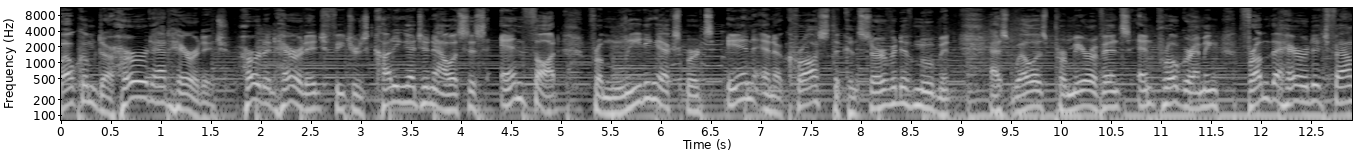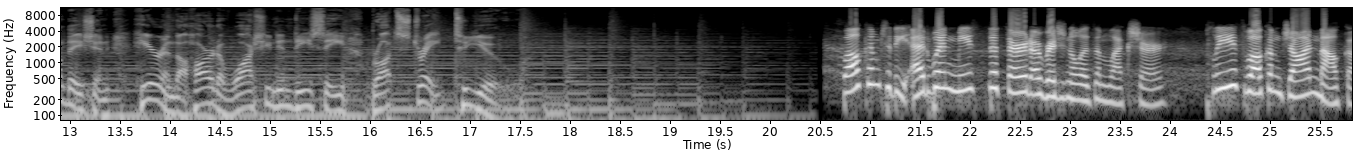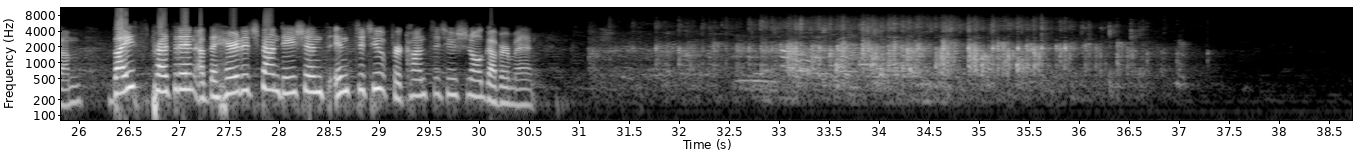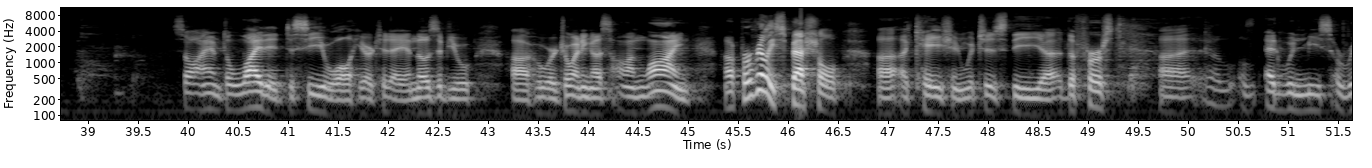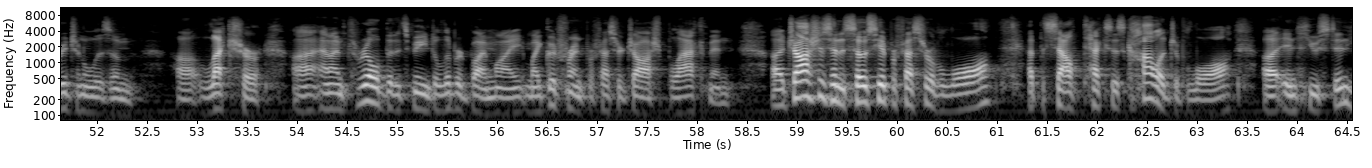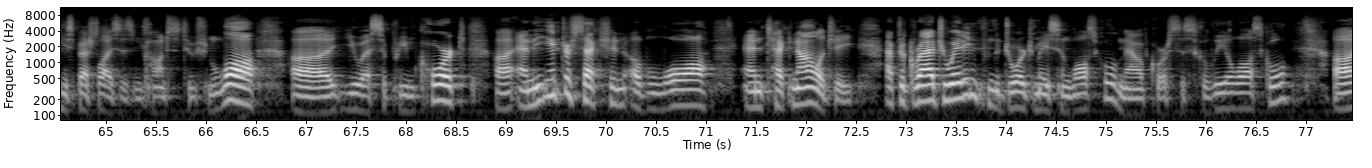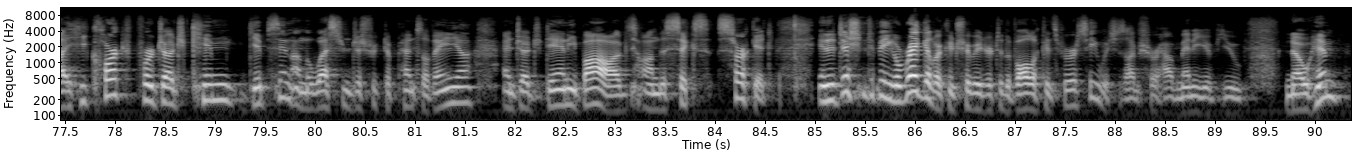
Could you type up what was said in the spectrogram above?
Welcome to Heard at Heritage. Heard at Heritage features cutting edge analysis and thought from leading experts in and across the conservative movement, as well as premier events and programming from the Heritage Foundation here in the heart of Washington, D.C., brought straight to you. Welcome to the Edwin Meese III Originalism Lecture. Please welcome John Malcolm, Vice President of the Heritage Foundation's Institute for Constitutional Government. So I am delighted to see you all here today, and those of you uh, who are joining us online uh, for a really special uh, occasion, which is the, uh, the first uh, Edwin Meese Originalism lecture, uh, and I'm thrilled that it's being delivered by my, my good friend, Professor Josh Blackman. Uh, Josh is an associate professor of law at the South Texas College of Law uh, in Houston. He specializes in constitutional law, U.S. Uh, Supreme Court, uh, and the intersection of law and technology. After graduating from the George Mason Law School, now, of course, the Scalia Law School, he clerked for Judge Kim Gibson on the Western District of Pennsylvania and Judge Danny Boggs on the Sixth Circuit. In addition to being a regular contributor to the Volokh Conspiracy, which is, I'm sure, how many of you know him,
